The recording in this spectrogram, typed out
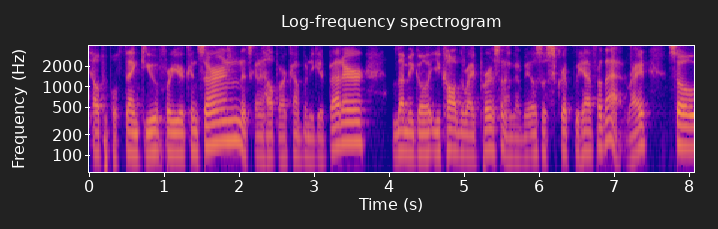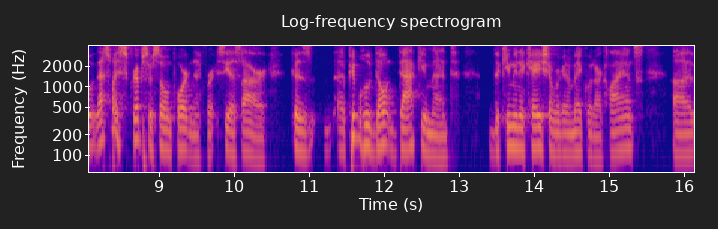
tell people thank you for your concern. It's going to help our company get better. Let me go. You called the right person. I'm going to be. There's a script we have for that, right? So that's why scripts are so important for CSR because uh, people who don't document the communication we're going to make with our clients. Uh,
